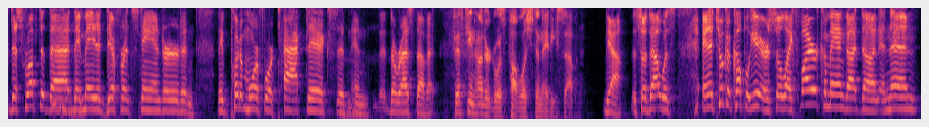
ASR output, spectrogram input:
disrupted that. they made a different standard, and they put it more for tactics and, and the rest of it. 1500 was published in 87. Yeah. So that was, and it took a couple years. So like Fire Command got done, and then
